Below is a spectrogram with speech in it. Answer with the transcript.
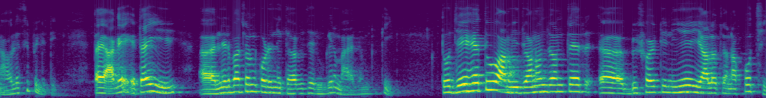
না হলে সিপিলিটিক তাই আগে এটাই নির্বাচন করে নিতে হবে যে রোগীর মায়াজমটা কী। তো যেহেতু আমি জননযন্ত্রের বিষয়টি নিয়েই আলোচনা করছি,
